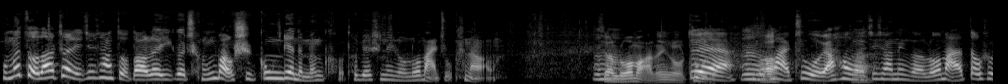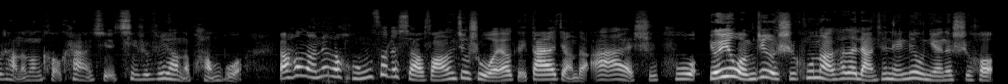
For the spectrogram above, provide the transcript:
我们走到这里，就像走到了一个城堡式宫殿的门口，特别是那种罗马柱，看到了吗？像罗马那种对罗马柱，然后呢，就像那个罗马的斗兽场的门口，看上去气势非常的磅礴。然后呢，那个红色的小房子就是我要给大家讲的阿爱石窟。由于我们这个石窟呢，它在两千零六年的时候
